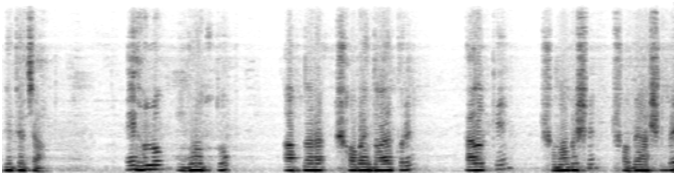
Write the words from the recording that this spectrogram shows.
দিতে চান। এই হলো গুরুত্ব। আপনারা সবাই দয়া করে কালকে সমাবেশে সবে আসবে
